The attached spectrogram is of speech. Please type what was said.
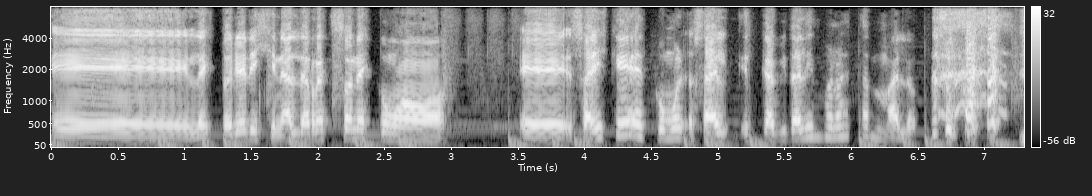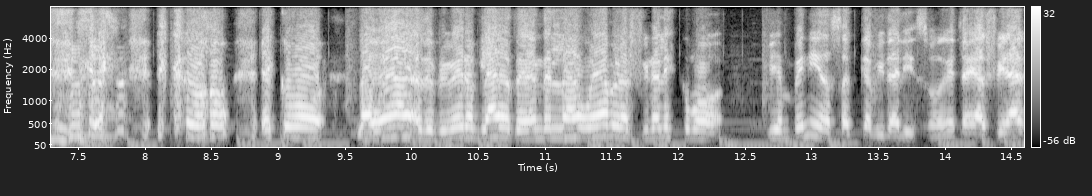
eh, la historia original de Red es como. Eh, ¿Sabéis qué? Es como, o sea, el, el capitalismo no es tan malo. es como, es como la weá, de primero, claro, te venden la weá, pero al final es como, bienvenidos al capitalismo, ¿cachai? Al final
